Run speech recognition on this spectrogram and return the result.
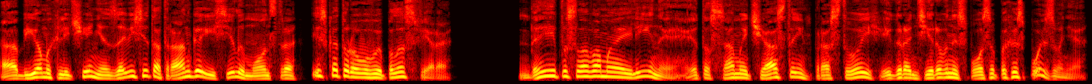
А объем их лечения зависит от ранга и силы монстра, из которого выпала сфера. Да и, по словам Айлины, это самый частый, простой и гарантированный способ их использования.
